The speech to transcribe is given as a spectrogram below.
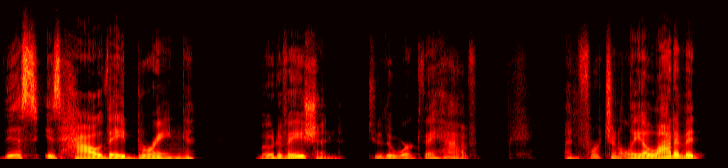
This is how they bring motivation to the work they have. Unfortunately, a lot of it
